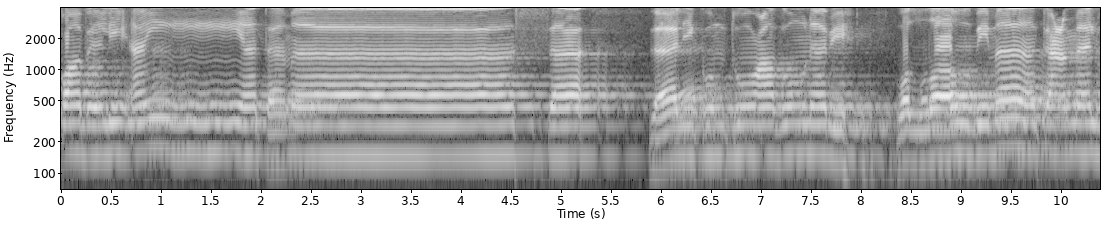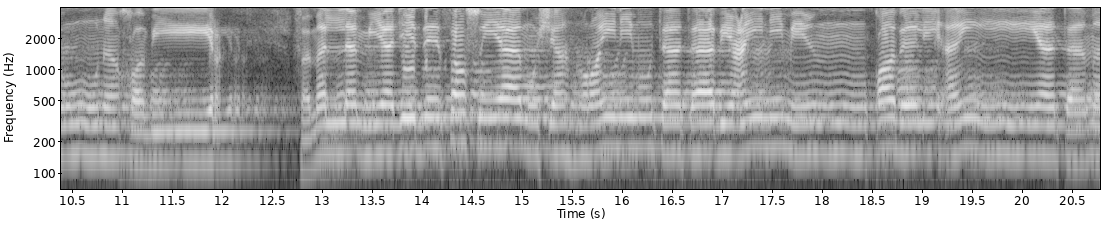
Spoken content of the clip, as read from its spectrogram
قبل أن يتماسا ذلكم توعظون به. والله بما تعملون خبير. فمن لم يجد فصيام شهرين متتابعين من قبل أن يتماسا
